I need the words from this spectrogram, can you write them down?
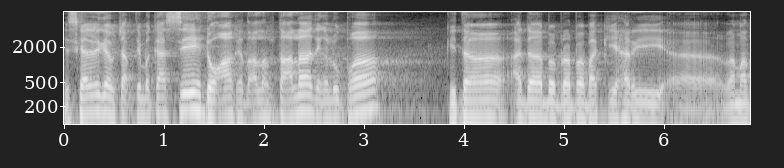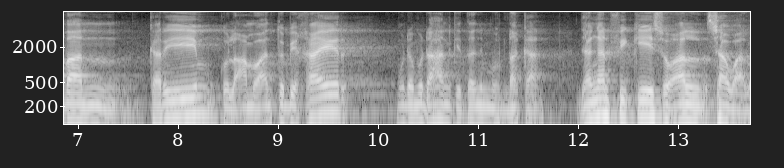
Sekali lagi ucap terima kasih, doa kata Allah Taala jangan lupa kita ada beberapa baki hari uh, Ramadan Karim, kul amu antu bi khair. Mudah-mudahan kita memudahkan. Jangan fikir soal Syawal.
